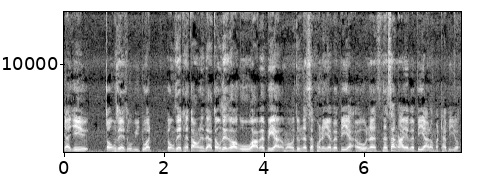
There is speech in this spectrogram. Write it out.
ရိုက်ကြီး 30ဆိုပြီးသူက30ထက်တောင်းတယ်ဗျာ30ဆိုတော့ဟိုဟာပဲပေးရတော့မှာသူ28ရက်ပဲပေးရဟို25ရက်ပဲပေးရတော့မှာထပ်ပြီးတော့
